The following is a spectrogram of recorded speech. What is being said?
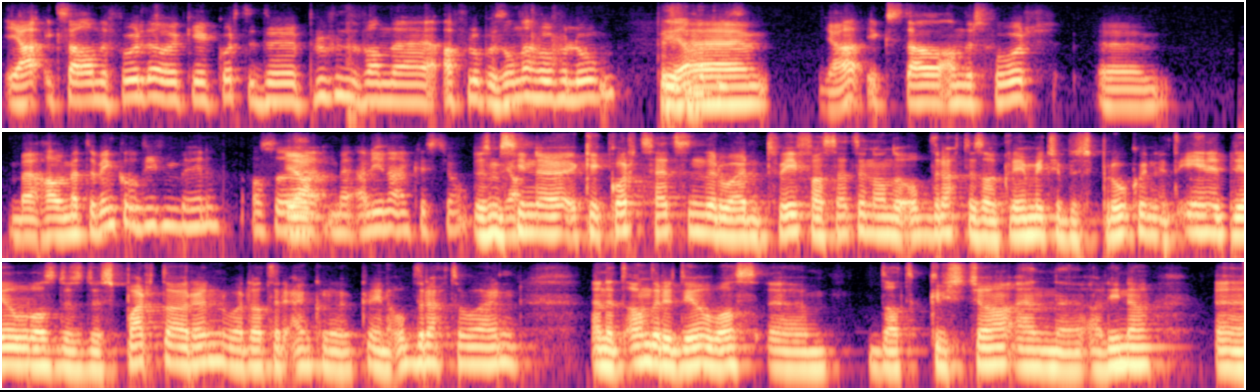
ja, ik stel anders voor dat we een keer kort de proeven van de afgelopen zondag overlopen. Ja, ehm, ja ik stel anders voor. Ehm, gaan we met de winkeldieven beginnen? Als, ja. Met Alina en Christian? Dus misschien ja. een keer kort zetten. Er waren twee facetten aan de opdracht. Dat is al een klein beetje besproken. Het ene deel was dus de Sparta-run, waar dat er enkele kleine opdrachten waren. En het andere deel was um, dat Christian en uh, Alina uh,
